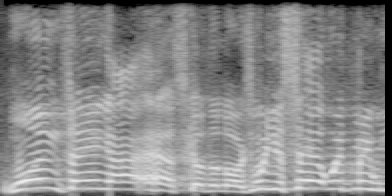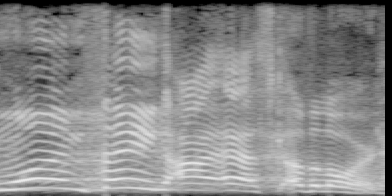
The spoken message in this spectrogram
One thing I ask of the Lord. Will you say it with me? One thing I ask of the Lord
